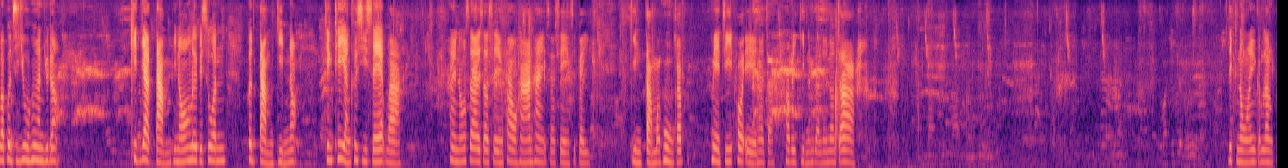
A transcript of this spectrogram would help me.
ว่าเพิ่อนสิอยู่เฮือนอยู่เนาะคิดอยากต่ำพี่น้องเลยไปส่วนเพิ่อนต่ำกินเนาะเที่ยงเที่ยงคือสีแซบว่า ให้น้องทรายสาวเซงเผาฮานให้สาวเซงสิไปกินตำมะฮุ่งกับเมจีพ่อเอเนาะจ้ะเอาไปกินน้ำกันเลยเนาะจ้าเด็กน้อยกำลังไป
